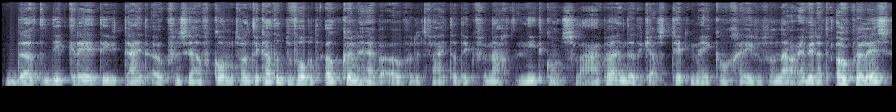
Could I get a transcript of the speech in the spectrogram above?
dat die creativiteit ook vanzelf komt. Want ik had het bijvoorbeeld ook kunnen hebben over het feit dat ik vannacht niet kon slapen en dat ik je als tip mee kon geven van nou, heb je dat ook wel eens?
